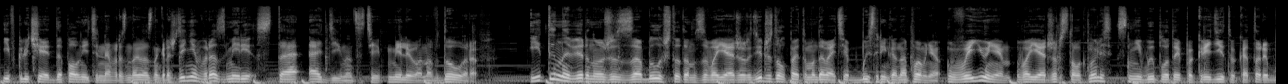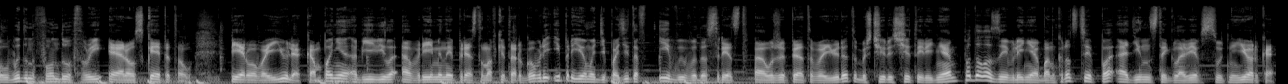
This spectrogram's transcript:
и включает дополнительное вознаграждение в размере 111 миллионов долларов. И ты, наверное, уже забыл, что там за Voyager Digital, поэтому давайте быстренько напомню. В июне Voyager столкнулись с невыплатой по кредиту, который был выдан фонду Three Arrows Capital. 1 июля компания объявила о временной приостановке торговли и приема депозитов и вывода средств, а уже 5 июля, то бишь через 4 дня, подала заявление о банкротстве по 11 главе в суд Нью-Йорка.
